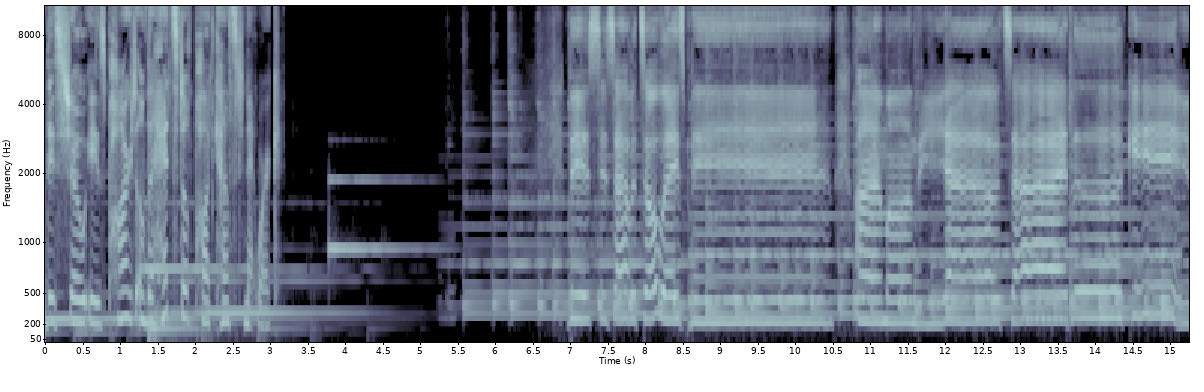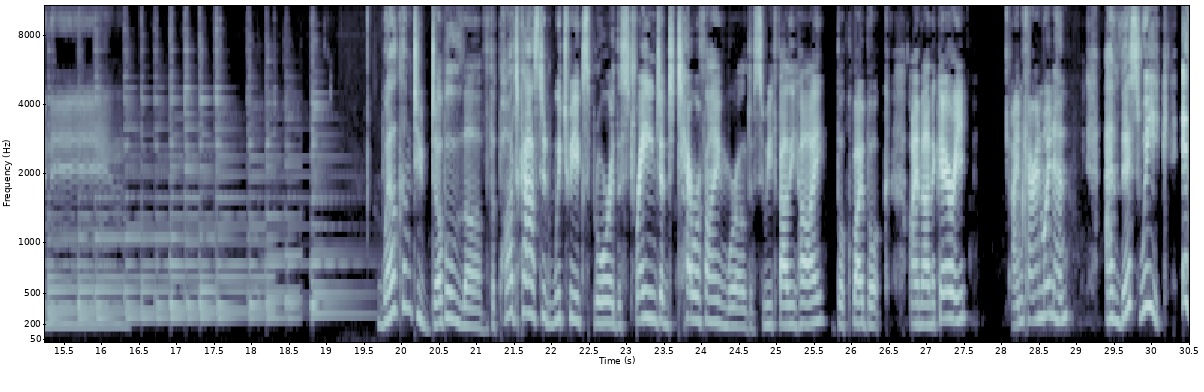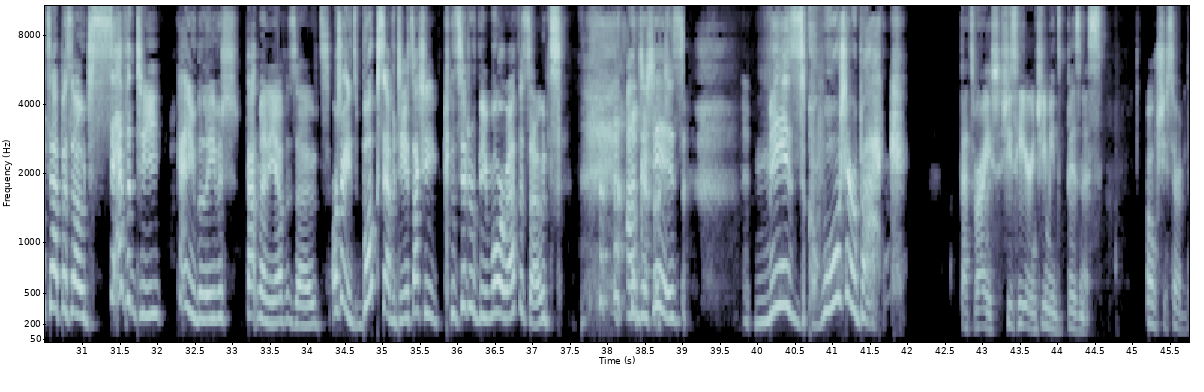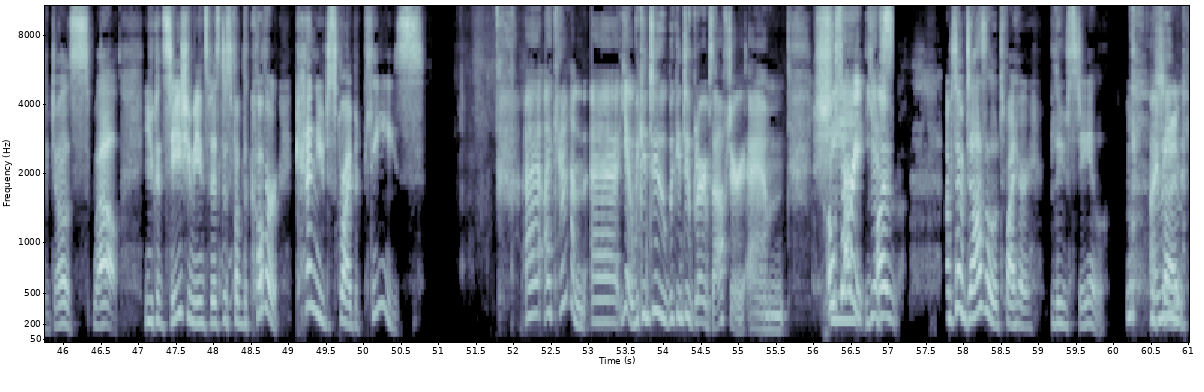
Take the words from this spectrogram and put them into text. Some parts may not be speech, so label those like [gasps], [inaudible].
This show is part of the Head Stuff Podcast Network. This is how it's always been. I'm on the outside looking in. Welcome to Double Love, the podcast in which we explore the strange and terrifying world of Sweet Valley High, book by book. I'm Anna Carey. I'm Karen Moynihan. And this week, it's episode 70. Can you believe it? That many episodes. Or sorry, it's book 70. It's actually considerably more episodes. [laughs] and it is Ms. Quarterback. That's right. She's here and she means business. Oh, she certainly does. Well, you can see she means business from the cover. Can you describe it, please? Uh, I can. Uh, yeah, we can do we can do blurbs after. Um, she, oh, sorry. Yes, I'm so dazzled by her blue steel. I [laughs] mean,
